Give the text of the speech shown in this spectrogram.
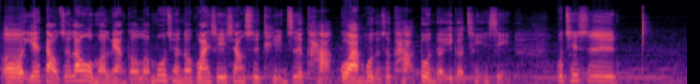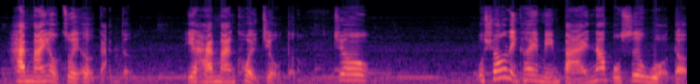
呃，也导致让我们两个人目前的关系像是停滞、卡关或者是卡顿的一个情形。我其实还蛮有罪恶感的，也还蛮愧疚的。就我希望你可以明白，那不是我的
